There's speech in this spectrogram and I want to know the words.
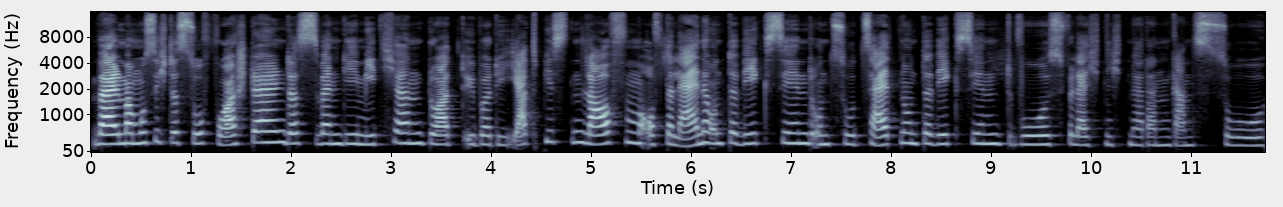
weil man muss sich das so vorstellen, dass wenn die Mädchen dort über die Erdpisten laufen, oft alleine unterwegs sind und zu Zeiten unterwegs sind, wo es vielleicht nicht mehr dann ganz so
